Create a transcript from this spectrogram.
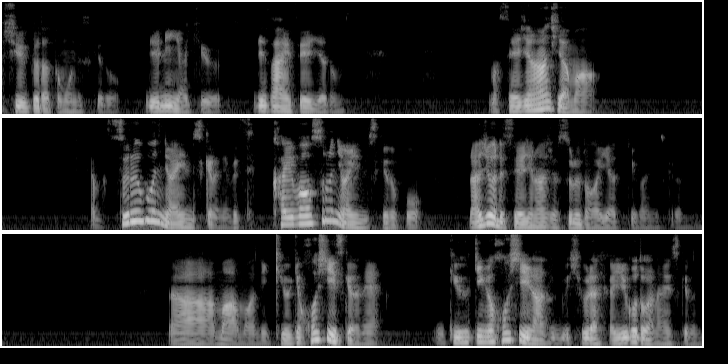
宗教だと思うんですけど、で2位野球、で3位政治だと思う。まあ政治の話はまあ、やっぱする分にはいいんですけどね、別に会話をするにはいいんですけど、こう、ラジオで政治の話をするのが嫌っていう感じですけどね。ああ、まあまあ、給付金欲しいですけどね。給付金が欲しいなぐらいしか言うことがないですけどね。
